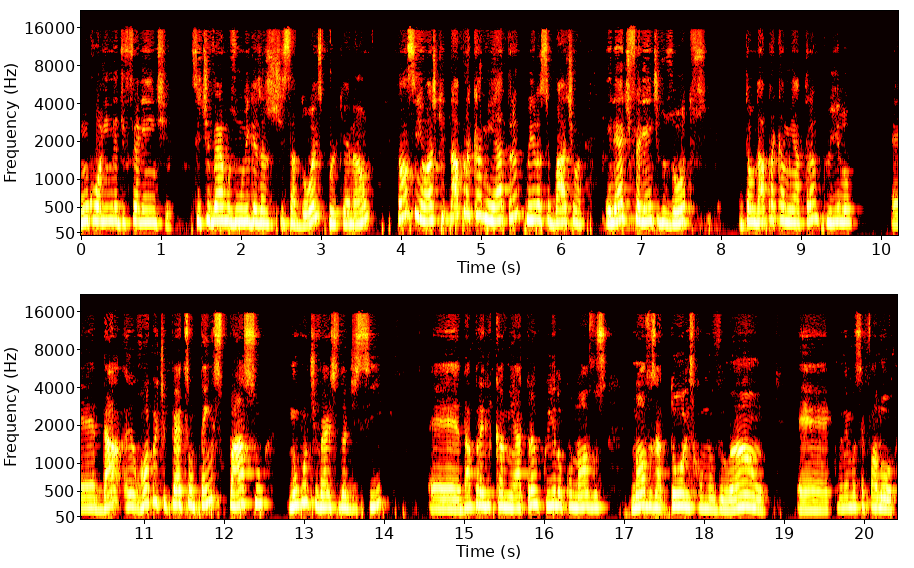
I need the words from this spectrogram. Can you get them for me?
um Coringa diferente se tivermos um Liga da Justiça 2, por que não? Então, assim, eu acho que dá para caminhar tranquilo. Esse Batman, ele é diferente dos outros, então dá para caminhar tranquilo. É, dá, Robert Pattinson tem espaço no multiverso da DC, é, dá para ele caminhar tranquilo com novos, novos atores como vilão, é, como você falou,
